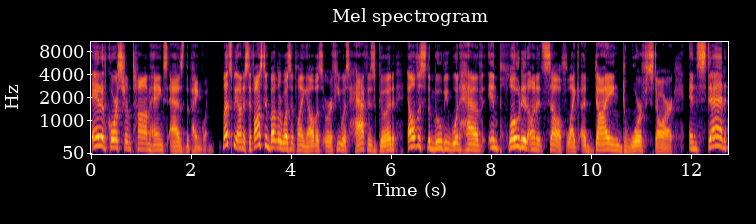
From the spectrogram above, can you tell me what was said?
and of course from Tom Hanks as the Penguin. Let's be honest, if Austin Butler wasn't playing Elvis or if he was half as good, Elvis the movie would have imploded on itself like a dying dwarf star. Instead,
